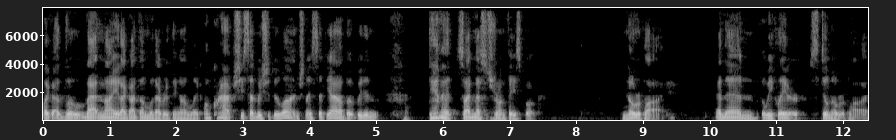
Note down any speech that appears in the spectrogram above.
like uh, the, that night I got done with everything and I'm like, oh crap, she said we should do lunch. And I said, yeah, but we didn't, damn it. So I messaged her on Facebook. No reply. And then a week later, still no reply.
